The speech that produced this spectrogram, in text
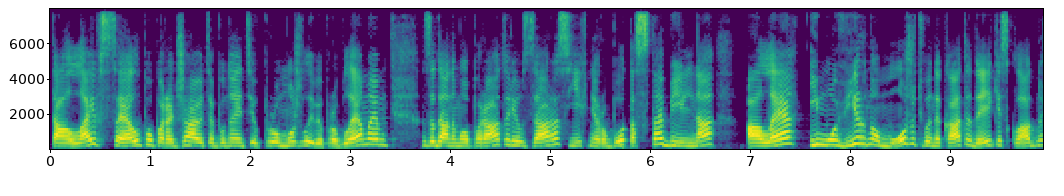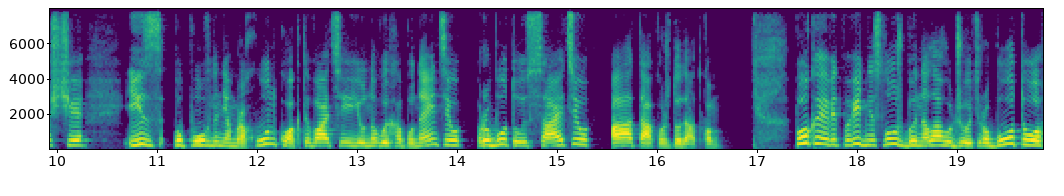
та LifeSell попереджають абонентів про можливі проблеми. За даними операторів, зараз їхня робота стабільна, але імовірно можуть виникати деякі складнощі із поповненням рахунку, активацією нових абонентів, роботою сайтів, а також додатком. Поки відповідні служби налагоджують роботу,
